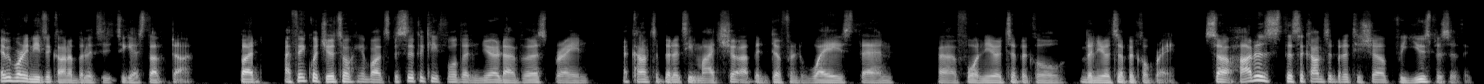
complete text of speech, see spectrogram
Everybody needs accountability to get stuff done. But I think what you're talking about specifically for the neurodiverse brain, accountability might show up in different ways than uh, for neurotypical, the neurotypical brain. So how does this accountability show up for you specifically?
